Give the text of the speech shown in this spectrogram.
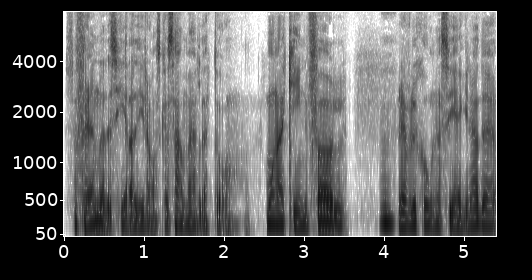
så förändrades hela det iranska samhället. Och monarkin föll, Mm. revolutionen segrade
